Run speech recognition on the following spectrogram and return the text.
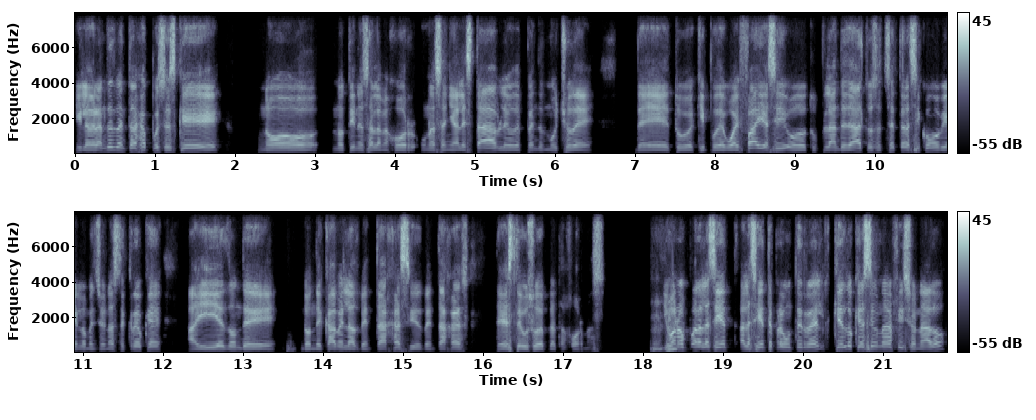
Y la gran desventaja pues es que no, no tienes a lo mejor una señal estable o dependes mucho de, de tu equipo de Wi-Fi, así, o tu plan de datos, etcétera, así como bien lo mencionaste. Creo que ahí es donde, donde caben las ventajas y desventajas de este uso de plataformas. Y bueno, para la siguiente, a la siguiente pregunta, Israel, ¿qué es lo que hace un aficionado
